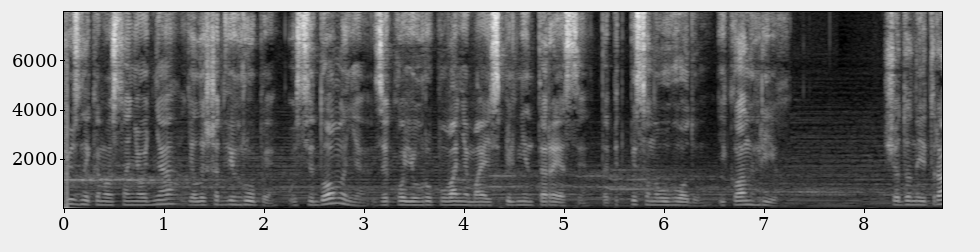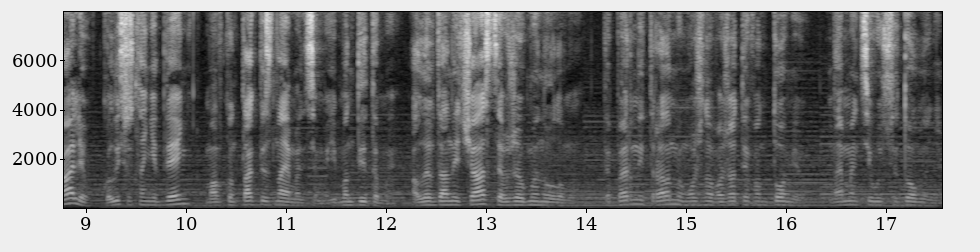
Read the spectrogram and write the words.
Союзниками останнього дня є лише дві групи: усвідомлення, з якою групування має спільні інтереси та підписану угоду, і клан Гріх. Щодо нейтралів, колись останній день мав контакти з найманцями і бандитами, але в даний час це вже в минулому. Тепер нейтралами можна вважати фантомів, найманців усвідомлення,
